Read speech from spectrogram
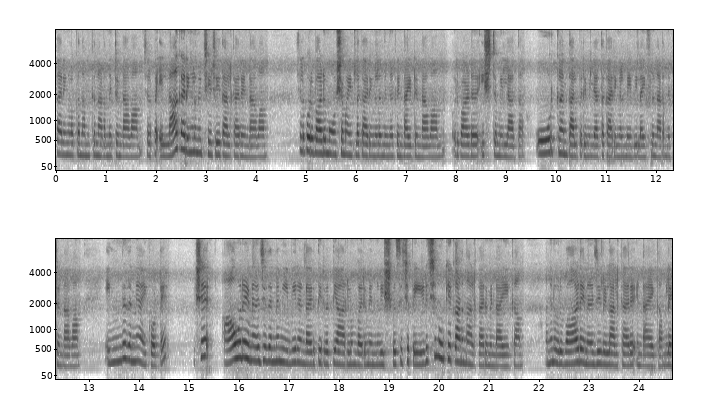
കാര്യങ്ങളൊക്കെ നമുക്ക് നടന്നിട്ടുണ്ടാവാം. ചിലപ്പോൾ എല്ലാ കാര്യങ്ങളും അച്ചീവ് ചെയ്ത ആൾക്കാരുണ്ടാവാം. ചിലപ്പോൾ ഒരുപാട് മോശമായിട്ടുള്ള കാര്യങ്ങൾ നിങ്ങൾക്ക് ഉണ്ടായിട്ടുണ്ടാവാം. ഒരുപാട് ഇഷ്ടമില്ലാത്ത ഓർക്കാൻ താല്പര്യമില്ലാത്ത കാര്യങ്ങൾ മേ ബി ലൈഫിൽ നടന്നിട്ടുണ്ടാവാം. എന്ത് തന്നെ ആയിക്കോട്ടെ പക്ഷേ ആ ഒരു എനർജി തന്നെ മേ ബി രണ്ടായിരത്തി ഇരുപത്തി ആറിലും വരുമെന്ന് വിശ്വസിച്ച് പേടിച്ച് നോക്കി കാണുന്ന ആൾക്കാരും ഉണ്ടായേക്കാം. അങ്ങനെ ഒരുപാട് എനർജിയിലുള്ള ആൾക്കാർ ഉണ്ടായേക്കാം അല്ലേ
